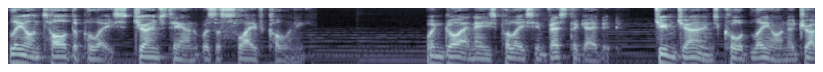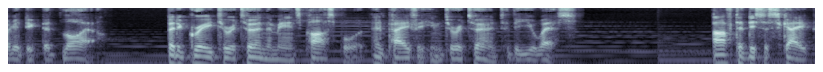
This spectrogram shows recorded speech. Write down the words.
Leon told the police Jonestown was a slave colony. When Guyanese police investigated, Jim Jones called Leon a drug addicted liar, but agreed to return the man's passport and pay for him to return to the US. After this escape,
